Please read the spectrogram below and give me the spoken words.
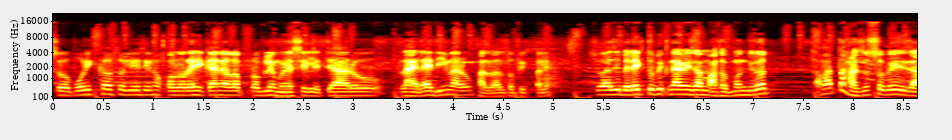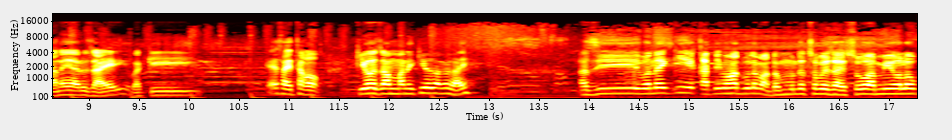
চ' পৰীক্ষাও চলি আছিল সকলোৰে সেইকাৰণে অলপ প্ৰব্লেম হৈ আছিল। এতিয়া আৰু লাহে লাহে দিম আৰু ভাল ভাল টপিক পালে। চ' আজি বেলেগ টপিক নাই আমি যাম মাধৱ মন্দিৰত। আমাৰতো হাজো চবেই জানেই আৰু যায় বাকী এই চাই থাকক। কিয় যাম মানে কিয় যাম ভাই? আজি মানে কি কাতি মাহত বোলে মাধৱ মন্দিৰত চবে যায় চ' আমি অলপ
